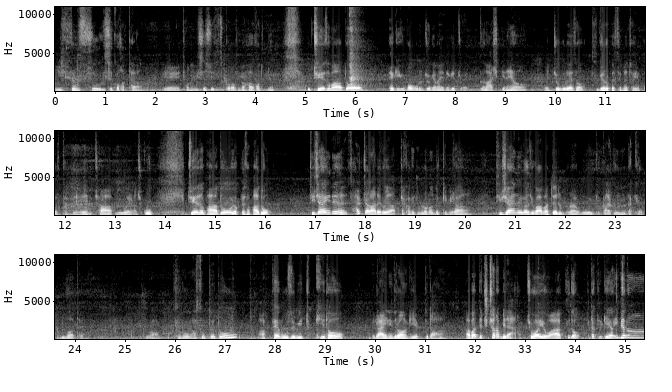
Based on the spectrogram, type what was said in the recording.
있을 수 있을 것 같아요. 예, 저는 있을 수 있을 거라고 생각하거든요. 뒤에서 봐도 배기구가 오른쪽에만 있는 게 조금 아쉽긴 해요. 왼쪽으로 해서 두 개로 뺐으면 더 예뻤을 텐데 좌우로 해가지고 뒤에서 봐도 옆에서 봐도 디자인은 살짝 아래로 납작하게 눌러놓은 느낌이라 디자인을 가지고 아반떼를 뭐라고 이렇게 깔끔은 딱히 없는 것 같아요. 그리고 앞으로 봤을 때도 앞에 모습이 특히 더 라인이 들어간 게 예쁘다. 아반떼 추천합니다. 좋아요와 구독 부탁드릴게요. 임편원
